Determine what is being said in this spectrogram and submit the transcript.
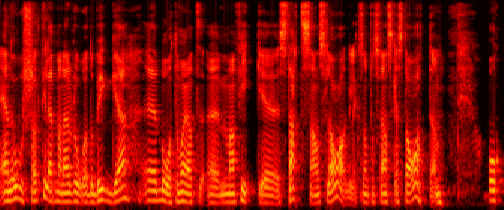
en orsak till att man hade råd att bygga eh, båten var ju att eh, man fick eh, statsanslag liksom, från svenska staten. Och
